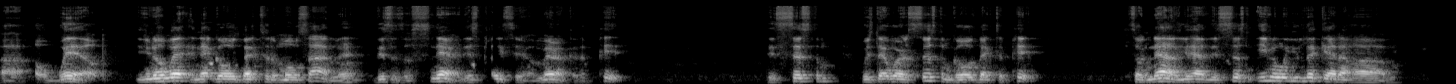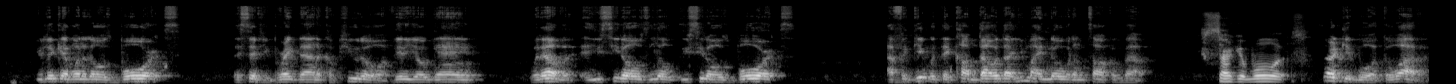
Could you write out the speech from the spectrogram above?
uh, a web. You know what? And that goes back to the Most High, man. This is a snare. This place here, America, the pit. This system, which that word system goes back to pit. So now you have this system. Even when you look at a, um, you look at one of those boards. Let's say if you break down a computer or a video game, whatever, and you see those little, you see those boards. I forget what they call them. You might know what I'm talking about. Circuit boards. Circuit board, the water.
